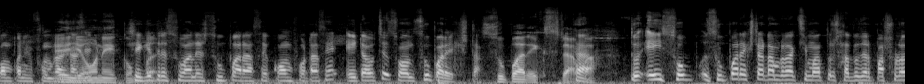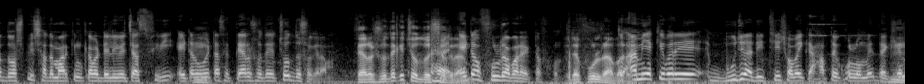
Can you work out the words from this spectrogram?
কোম্পানির ফোম রাখা আছে। সেক্ষেত্রে সোয়ানের সুপার আছে কমফোর্ট আছে। এটা হচ্ছে swan super extra super extra হ্যাঁ। তো এই সুপার এক্সট্রাটা আমরা রাখছি মাত্র সাত হাজার পাঁচশো টাকা দশ পিস সাথে মার্কিন কাবার ডেলিভারি চার্জ ফ্রি। এটার ওয়েট আছে তেরোশো থেকে চোদ্দশো গ্রাম। তেরোশো থেকে চোদ্দশো হ্যাঁ, গ্রাম। এটাও ফুল রাবার একটা ফোন এটা ফুল রাবার আমি একেবারে বুঝিয়ে দিচ্ছি সবাইকে হাতে কলমে দেখেন।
